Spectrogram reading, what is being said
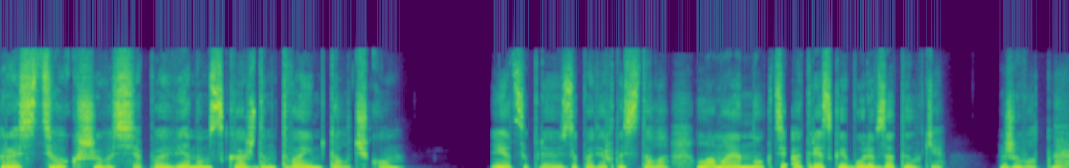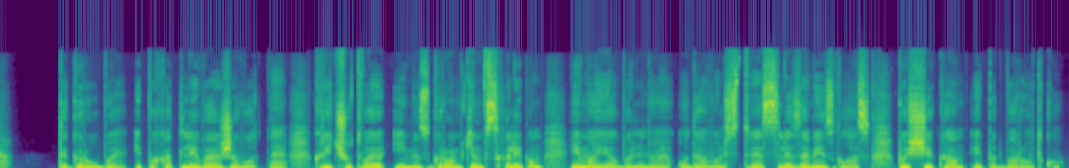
растекшегося по венам с каждым твоим толчком. Я цепляюсь за поверхность стола, ломая ногти от резкой боли в затылке — Животное, ты грубое и похотливое животное, кричу твое имя с громким всхлипом, и мое больное удовольствие слезами из глаз, по щекам и подбородку.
